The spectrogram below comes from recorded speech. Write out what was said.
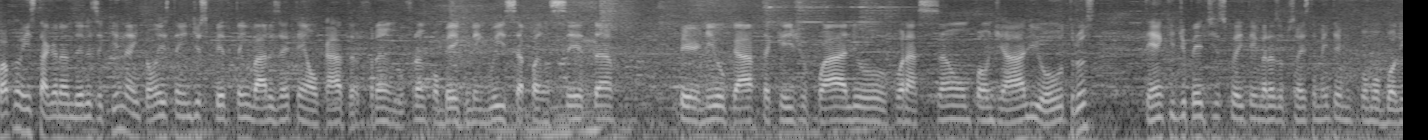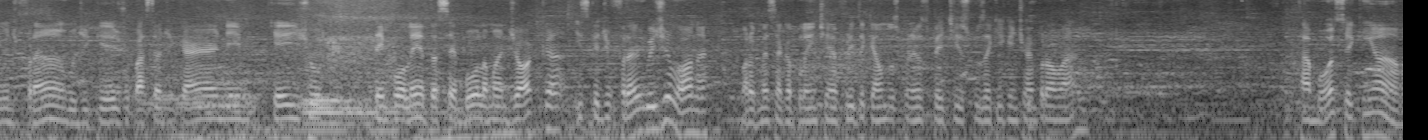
próprio Instagram deles aqui, né? Então eles têm de espeto, tem vários aí, tem alcatra, frango, frango com bacon, linguiça, panceta, pernil, gafta, queijo coalho, coração, pão de alho e outros. Tem aqui de petisco aí, tem várias opções também, tem como bolinho de frango, de queijo, pastel de carne, queijo, tem polenta, cebola, mandioca, isca de frango e giló, né? Bora começar com a polentinha frita, que é um dos primeiros petiscos aqui que a gente vai provar. Tá boa, sequinha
